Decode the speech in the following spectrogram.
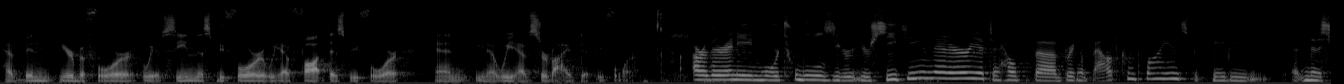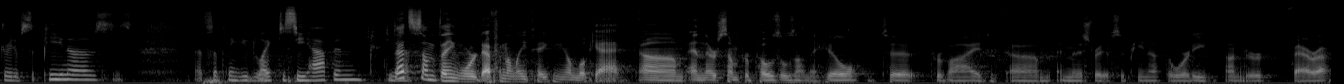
have been here before, we have seen this before, we have fought this before, and, you know, we have survived it before. Are there any more tools you're, you're seeking in that area to help uh, bring about compliance? Maybe administrative subpoenas? Is, that something you'd like to see happen? That's something we're definitely taking a look at, um, and there's some proposals on the Hill to provide um, administrative subpoena authority under FARA.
